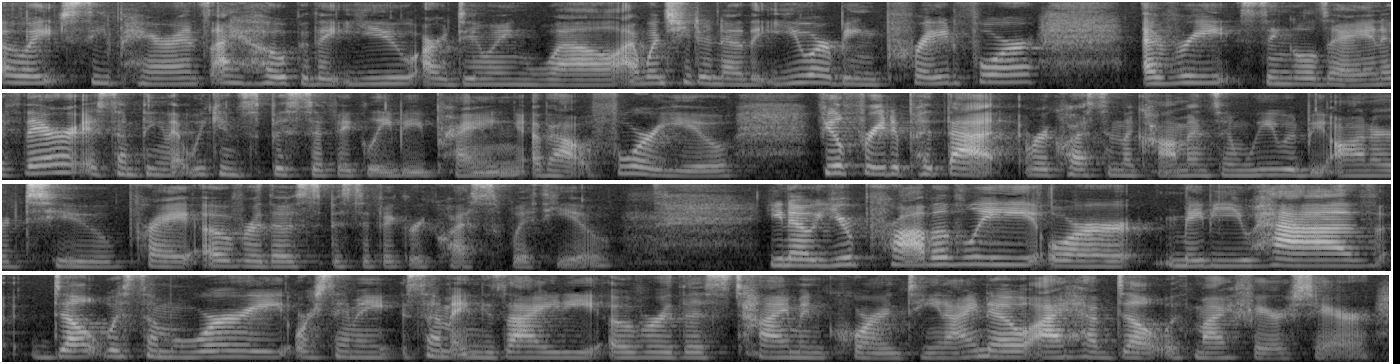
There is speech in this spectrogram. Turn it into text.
OHC parents, I hope that you are doing well. I want you to know that you are being prayed for every single day. And if there is something that we can specifically be praying about for you, feel free to put that request in the comments and we would be honored to pray over those specific requests with you. You know, you're probably, or maybe you have dealt with some worry or some, some anxiety over this time in quarantine. I know I have dealt with my fair share.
